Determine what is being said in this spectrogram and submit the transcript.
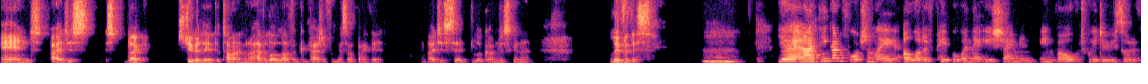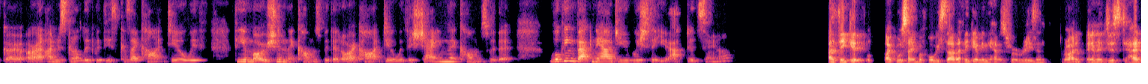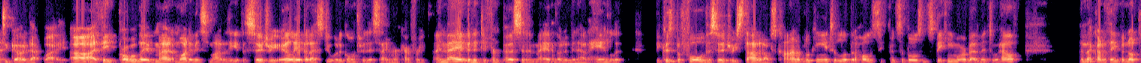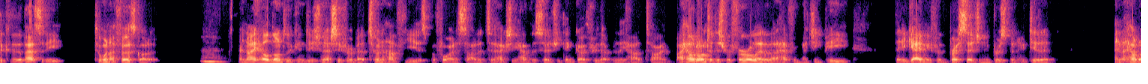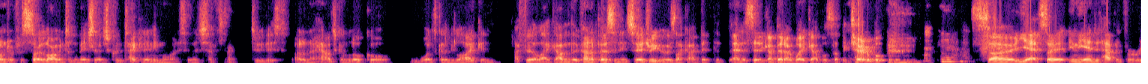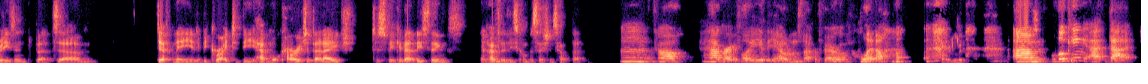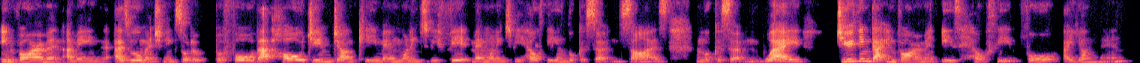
And I just like stupidly at the time, and I have a lot of love and compassion for myself back there. I just said, look, I'm just gonna live with this. Mm. Yeah, and I think unfortunately, a lot of people, when there is shame in, involved, we do sort of go, all right, I'm just going to live with this because I can't deal with the emotion that comes with it, or I can't deal with the shame that comes with it. Looking back now, do you wish that you acted sooner? I think it, like we were saying before we started, I think everything happens for a reason, right? And it just had to go that way. Uh, I think probably it might, might, have been smarter to get the surgery earlier, but I still would have gone through the same recovery. I may have been a different person and may have not have been able to handle it because mm. before the surgery started, I was kind of looking into a little bit of holistic principles and speaking more about mental health and that mm. kind of thing, but not to the capacity to when I first got it. Mm. And I held on to the condition actually for about two and a half years before I decided to actually have the surgery, then go through that really hard time. I held on to this referral letter that I had from my GP that he gave me for the breast surgeon in Brisbane who did it. And I held on to it for so long until eventually I just couldn't take it anymore. I said, I just have to do this. I don't know how it's going to look or what it's going to be like. And I feel like I'm the kind of person in surgery who is like, I bet the anesthetic, I bet I wake up or something terrible. yeah. So yeah, so in the end, it happened for a reason, but um, definitely it'd be great to be have more courage at that age to speak about these things, and hopefully these conversations help that. Mm, oh, how grateful are you that you held on to that referral letter? totally. Um, looking at that environment, I mean, as we were mentioning sort of before, that whole gym junkie, men wanting to be fit, men wanting to be healthy and look a certain size and look a certain way. Do you think that environment is healthy for a young man?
